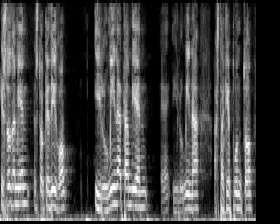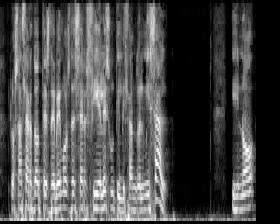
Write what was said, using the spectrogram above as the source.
esto también, esto que digo, ilumina también, ¿eh? ilumina hasta qué punto los sacerdotes debemos de ser fieles utilizando el misal y no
